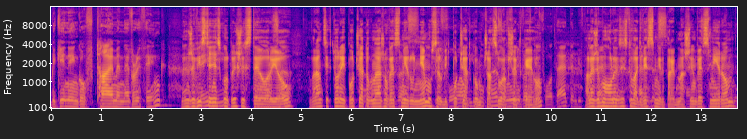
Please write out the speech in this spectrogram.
beginning of time and everything. Lenže vy ste neskôr prišli s teóriou, v rámci ktorej počiatok nášho vesmíru nemusel byť počiatkom času a všetkého, ale že mohol existovať vesmír pred našim vesmírom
